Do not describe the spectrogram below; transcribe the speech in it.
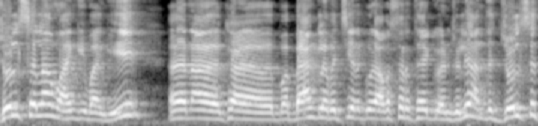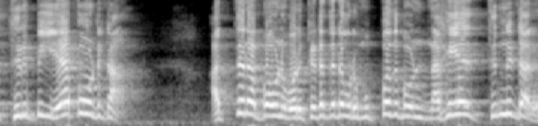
ஜுவல்ஸ் வாங்கி வாங்கி நான் க பேங்க்கில் வச்சு எனக்கு ஒரு அவசர தேவைக்கு வேணும்னு சொல்லி அந்த ஜுவல்ஸை திருப்பி ஏப்பம் விட்டுட்டான். அத்தனை பவுன் ஒரு கிட்டத்தட்ட ஒரு முப்பது பவுன் நகையை தின்னுட்டாரு.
